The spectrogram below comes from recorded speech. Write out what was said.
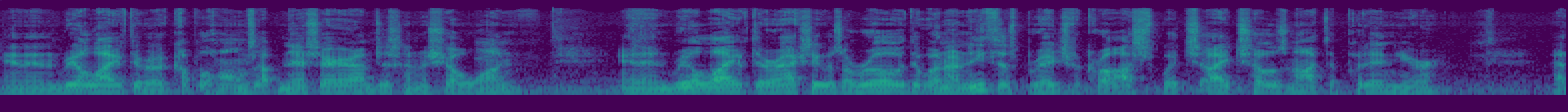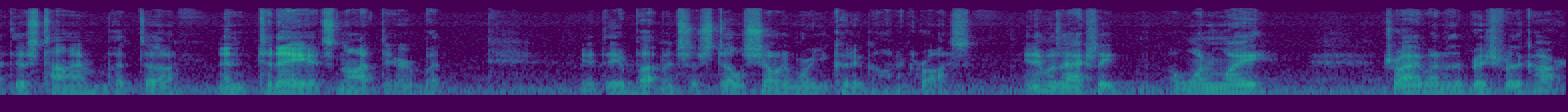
and in real life there were a couple of homes up in this area. I'm just going to show one. And in real life there actually was a road that went underneath this bridge across, which I chose not to put in here at this time. But uh, And today it's not there, but it, the abutments are still showing where you could have gone across. And it was actually a one-way drive under the bridge for the car.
